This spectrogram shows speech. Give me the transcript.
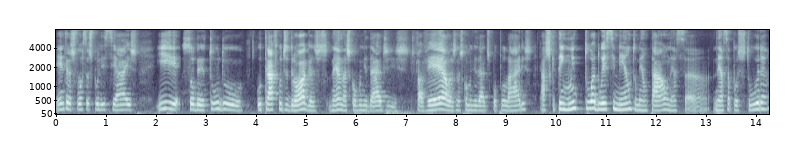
entre as forças policiais e, sobretudo, o tráfico de drogas né, nas comunidades favelas, nas comunidades populares. Acho que tem muito adoecimento mental nessa, nessa postura,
